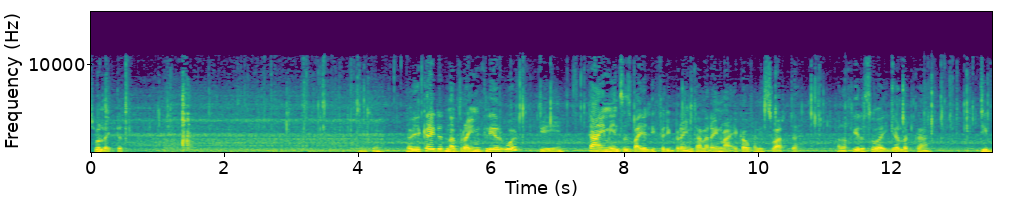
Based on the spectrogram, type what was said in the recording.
So lyk dit. Okay. Nou jy kry dit in 'n bruin kleur ook. Die Thai mense is baie lief vir die bruin tamarijn, maar ek hou van die swarte. Hulle gee dit so 'n heerlike diep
